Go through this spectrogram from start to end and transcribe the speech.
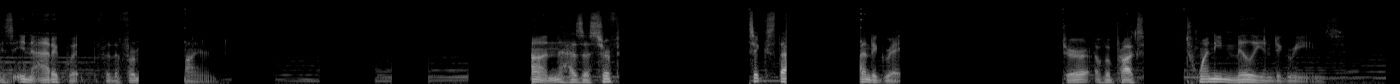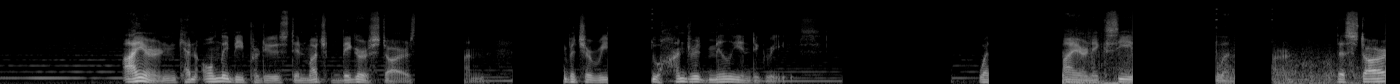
is inadequate for the formation of iron. The sun has a surface of 6,000 centigrade, of approximately 20 million degrees. Iron can only be produced in much bigger stars than the sun, temperature reaches 200 million degrees. When iron exceeds the star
